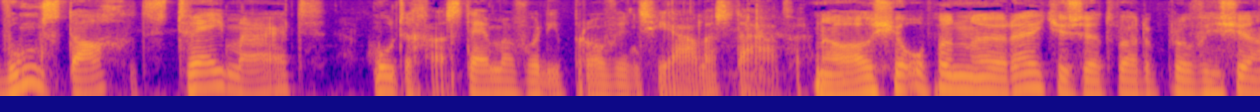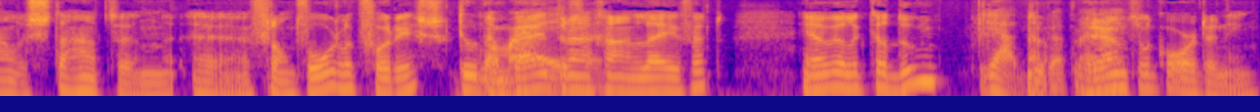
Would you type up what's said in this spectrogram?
woensdag, het is 2 maart moeten gaan stemmen voor die provinciale staten. Nou, als je op een uh, rijtje zet waar de provinciale staten uh, verantwoordelijk voor is... Doe een bijdrage even. aan levert... Ja, wil ik dat doen? Ja, doe nou, dat maar Ruimtelijke even. ordening.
